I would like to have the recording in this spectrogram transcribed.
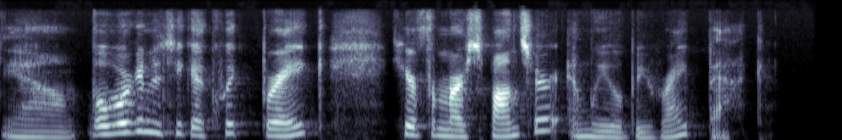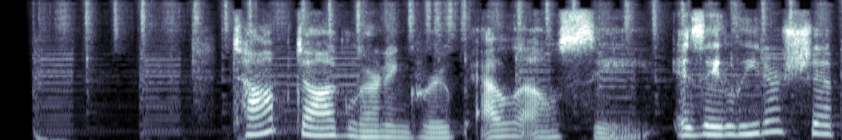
Yeah. Well, we're going to take a quick break, hear from our sponsor, and we will be right back. Top Dog Learning Group LLC is a leadership,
